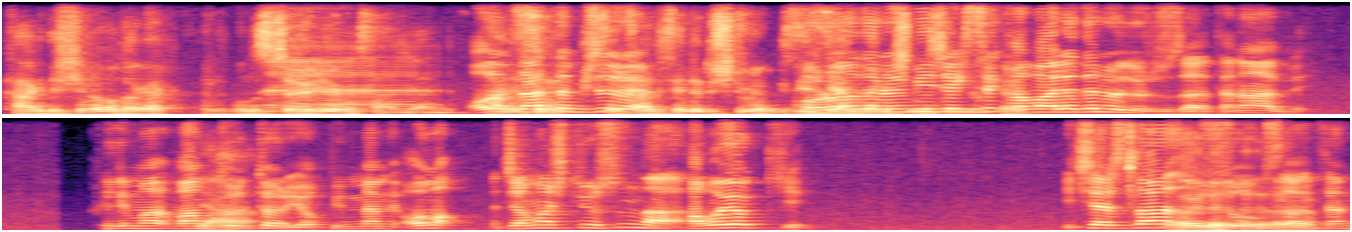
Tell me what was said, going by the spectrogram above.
kardeşin olarak bunu söylüyorum sadece yani. Oğlum Sadece zaten seni- bir şey söyleyeyim. Sadece seni düşünmüyorum. Bizi Koronadan ölmeyeceksek havaleden ölürüz zaten abi. Klima, vantilatör yok bilmem ne. Ama cam aç diyorsun da hava yok ki. İçerisi daha Öyle, soğuk öyle. zaten.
